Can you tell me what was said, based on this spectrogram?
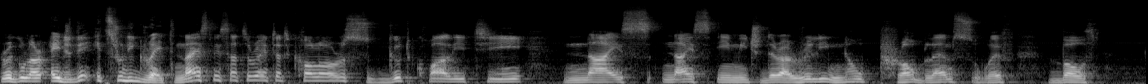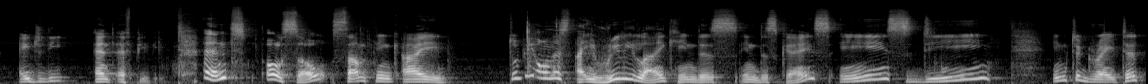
regular HD, it's really great. Nicely saturated colors, good quality, nice nice image. There are really no problems with both HD and FPV. And also something I, to be honest, I really like in this, in this case is the integrated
